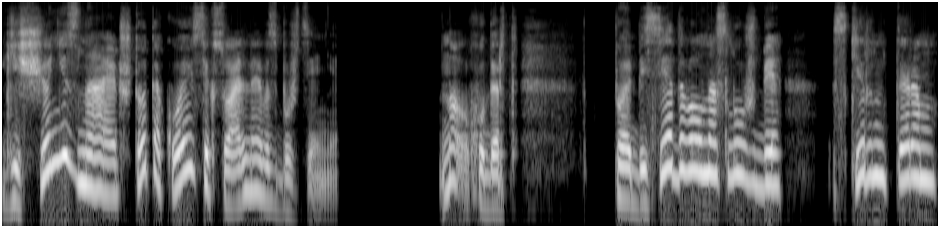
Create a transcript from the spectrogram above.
еще не знают, что такое сексуальное возбуждение. Но Хуберт побеседовал на службе с Кирнтером,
